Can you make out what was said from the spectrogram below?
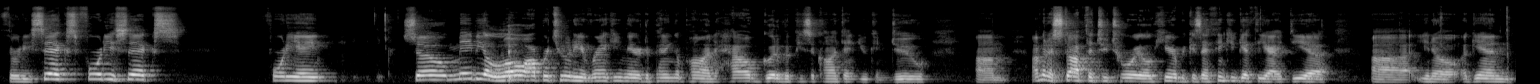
36, 46, 48. So maybe a low opportunity of ranking there depending upon how good of a piece of content you can do. Um, I'm going to stop the tutorial here because I think you get the idea. Uh, you know, again,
